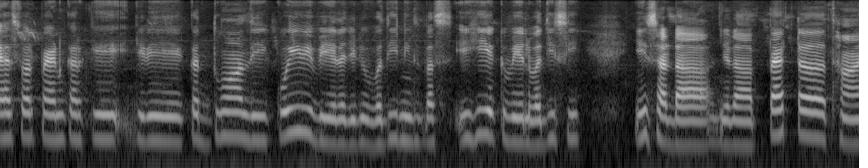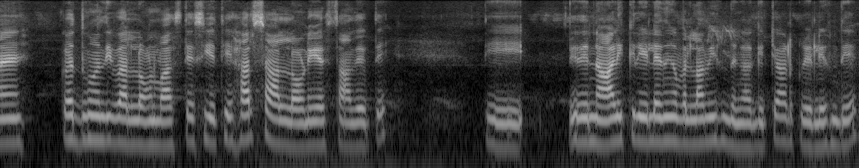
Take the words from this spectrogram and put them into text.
ਇਸ ਵਾਰ ਪੈਣ ਕਰਕੇ ਜਿਹੜੇ ਕੱਦੂਆਂ ਦੀ ਕੋਈ ਵੀ ਵੇਲ ਹੈ ਜਿਹੜੀ ਉਹ ਵਧੀ ਨਹੀਂ, ਬਸ ਇਹੀ ਇੱਕ ਵੇਲ ਵਧੀ ਸੀ। ਇਹ ਸਾਡਾ ਜਿਹੜਾ ਪੈਟ ਥਾਂ ਹੈ, ਕੱਦੂਆਂ ਦੀ ਵੱਲ ਲਾਉਣ ਵਾਸਤੇ ਅਸੀਂ ਇੱਥੇ ਹਰ ਸਾਲ ਲਾਉਣੇ ਇਸ ਥਾਂ ਦੇ ਉੱਤੇ। ਤੇ ਇਹਦੇ ਨਾਲ ਹੀ ਕਰੇਲਿਆਂ ਦੀਆਂ ਵੱਲਾਂ ਵੀ ਹੁੰਦੀਆਂ, ਅੱਗੇ ਝਾੜ ਕਰੇਲੇ ਹੁੰਦੇ ਆ।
